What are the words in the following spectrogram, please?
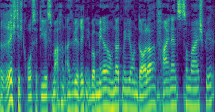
richtig große Deals machen. Also wir reden über mehrere hundert Millionen Dollar, Finance zum Beispiel.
